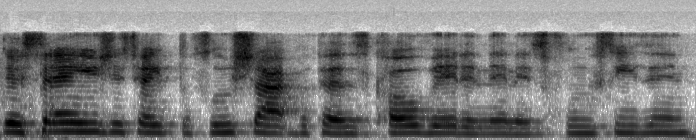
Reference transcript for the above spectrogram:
They're saying you should take the flu shot because COVID and then it's flu season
